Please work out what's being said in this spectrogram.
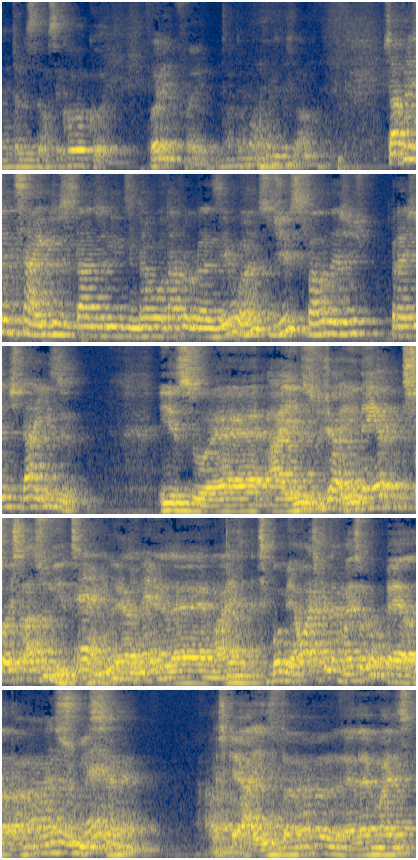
Na tradução você colocou. Foi? Foi. Então tá bom. Só pra gente sair dos Estados Unidos e então voltar pro Brasil, antes disso, fala da gente, pra gente dar ISO. ISO, é, a ISO já aí nem é só Estados Unidos, É, né? ela, bem. ela é mais. Se bobear, eu acho que ela é mais europeia, ela tá na Mais Suíça, europeia? né? Acho que a ISO tá na, ela é mais.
